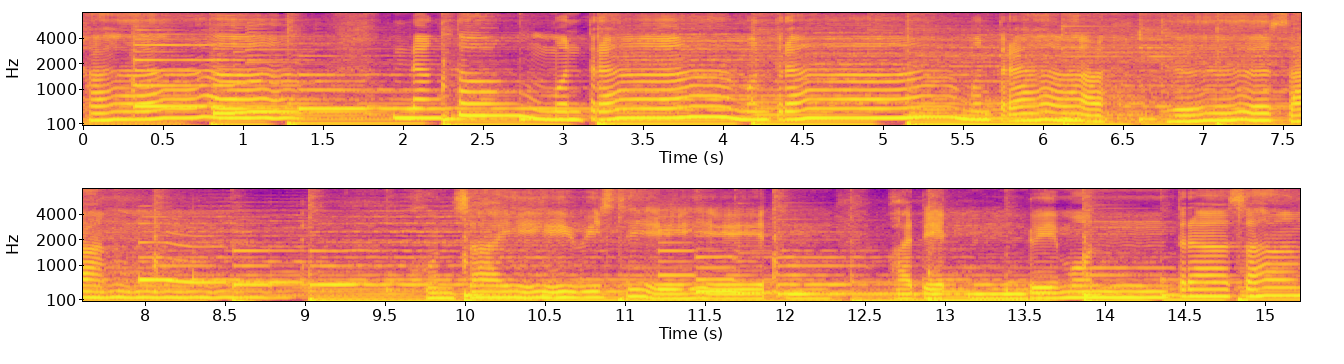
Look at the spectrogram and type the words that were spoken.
ถานางต้องมนตรามนตรามนตรา เธอสั่ง คุณใสวิเศษพระเด็ดด้วยมนตราสัง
